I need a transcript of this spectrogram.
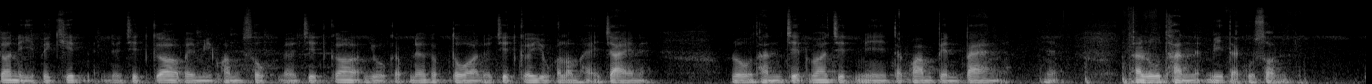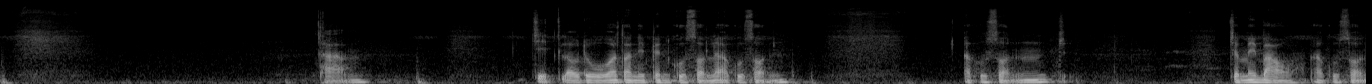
ก็หนีไปคิด เดี๋ยวจิตก็ไปมีความสุข เดี๋ยวจิตก็อยู่กับเนื้อกับตัว เดี๋ยวจิตก็อยู่กับลมหายใจเนี่ย รู้ทันจิตว่าจิตมีแต่ความเปลี่ยนแปลงเนี่ย ถ้ารู้ทันเนี่ยมีแต่กุศล ถาม จิตเราดูว่าตอนนี้เป็นกุศลหรืออกุศล อกุศลจะไม่เบาอากุศล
